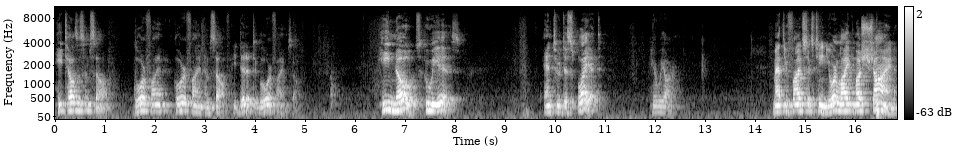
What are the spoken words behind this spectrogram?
He tells us himself, glorifying, glorifying himself. He did it to glorify himself. He knows who he is. And to display it, here we are. Matthew 5:16 Your light must shine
